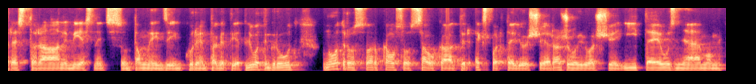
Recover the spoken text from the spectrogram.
restorāni, viesnīcas un tam līdzīgi, kuriem tagad iet ļoti grūti. Un otros svaru kausos savukārt ir eksportējošie, ražojošie IT uzņēmumi,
